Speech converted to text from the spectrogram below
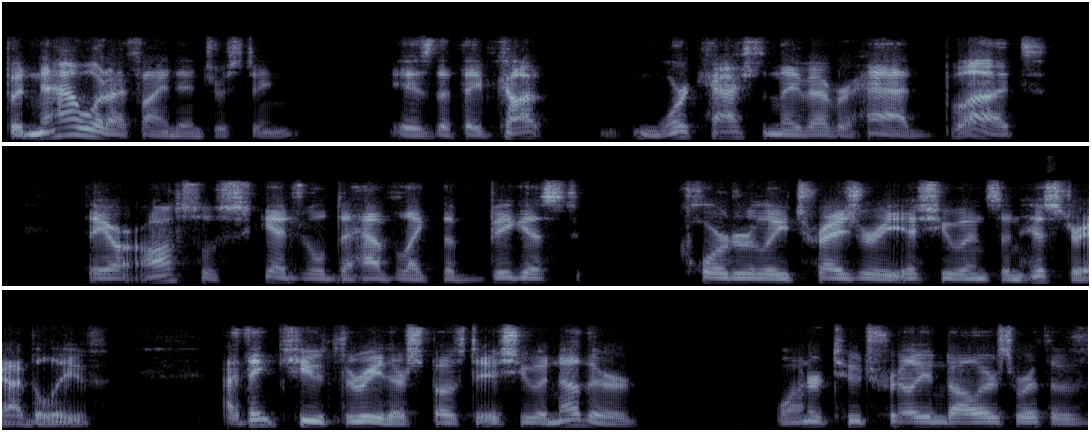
But now what I find interesting is that they've got more cash than they've ever had, but they are also scheduled to have like the biggest quarterly treasury issuance in history, I believe. I think Q3 they're supposed to issue another one or two trillion dollars worth of,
